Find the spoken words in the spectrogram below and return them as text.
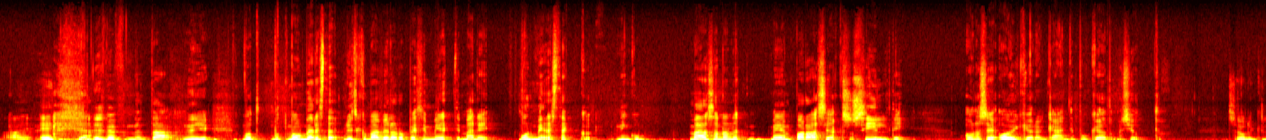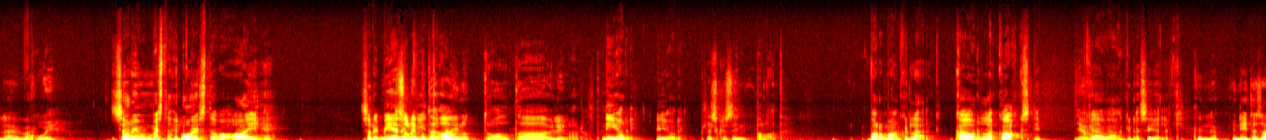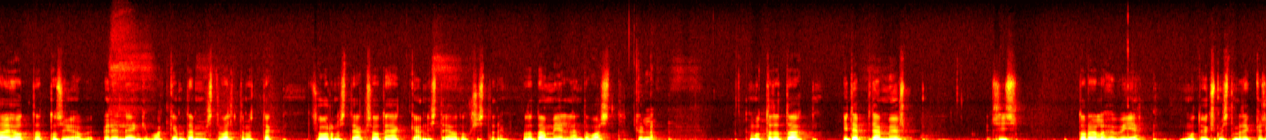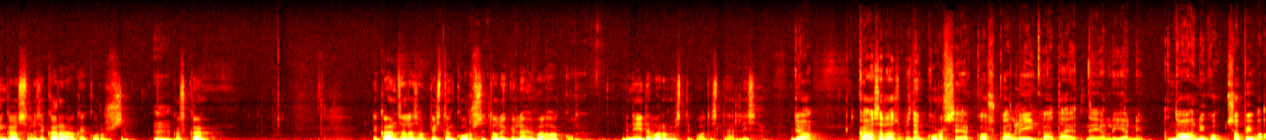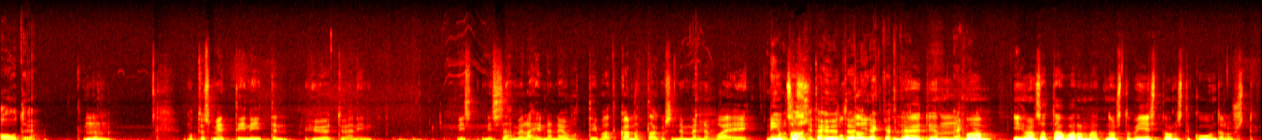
Ai että. Nyt me, no tää, niin. Mutta mut mun mielestä, nyt kun mä vielä rupesin miettimään, niin mun mielestä niin kuin, mä sanon, että meidän paras jakso silti on se oikeudenkäynti pukeutumisjuttu. Se oli kyllä hyvä. Kui. Se oli mun mielestä loistava aihe. Se oli Se oli mielenkiintoinen. muuten ainut tuolta ylilaudalta. Niin oli, niin oli. Pitäisikö sinne palata? Varmaan kyllä kaudella kaksi, niin Joo. Joo. käydään kyllä sielläkin. Kyllä. Ja niitä saa ehdottaa tosiaan edelleenkin, vaikka me tämmöistä välttämättä suoranaista jaksoa tehdäkään niistä ehdotuksista, niin otetaan mielellään niitä vastaan. Kyllä. Mutta tota, itse pitää myös siis todella hyviä, mutta yksi mistä mä tykkäsin kanssa oli se karaoke-kurssi, mm. koska ne kansalaisopiston kurssit oli kyllä hyvä haku. Ja niitä varmasti voitaisiin tehdä lisää. Joo. Kansalaisopiston kursseja ei ole koskaan liikaa tai että ne ei ole liian niin, no, niin kuin sopiva outoja. Mm. Mutta jos miettii niiden hyötyä, niin niis- niissähän me lähinnä neuvottiin vaan, että kannattaako sinne mennä vai ei. Niin, mutta on sitä hyötyä niille, ketkä... Löytyy. Mm. Mä oon ihan sata varma, että noista viisi tuonnista kuuntelusta,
